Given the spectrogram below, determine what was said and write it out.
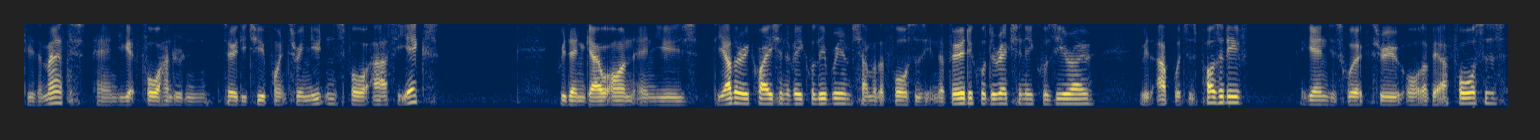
do the maths and you get 432.3 newtons for RCX. We then go on and use the other equation of equilibrium, sum of the forces in the vertical direction equals zero, with upwards as positive. Again, just work through all of our forces.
